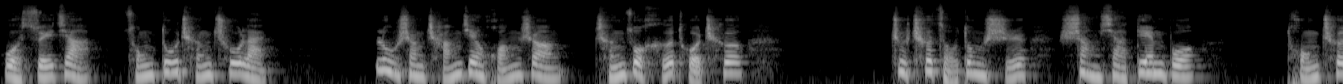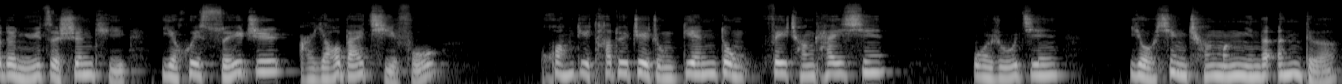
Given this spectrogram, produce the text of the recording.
我随驾从都城出来，路上常见皇上乘坐河妥车。这车走动时上下颠簸，同车的女子身体也会随之而摇摆起伏。皇帝他对这种颠动非常开心。我如今有幸承蒙您的恩德，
